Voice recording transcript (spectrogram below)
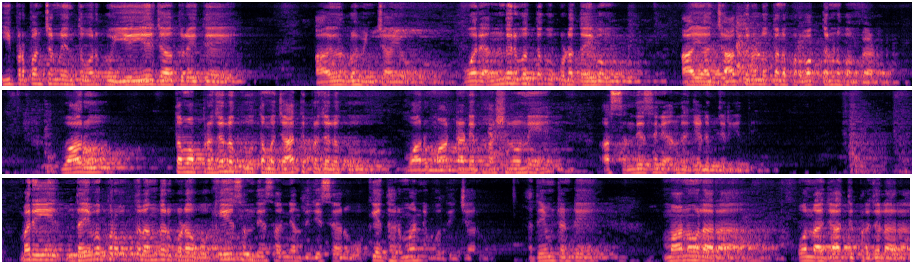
ఈ ప్రపంచంలో ఇంతవరకు ఏ ఏ జాతులైతే ఆవిర్భవించాయో వారి అందరి వద్దకు కూడా దైవం ఆయా జాతులను తన ప్రవక్తలను పంపాడు. వారు తమ ప్రజలకు తమ జాతి ప్రజలకు వారు మాట్లాడే భాషలోనే ఆ సందేశాన్ని అందజేయడం జరిగింది. మరి దైవ ప్రవక్తలందరూ కూడా ఒకే సందేశాన్ని అందజేశారు ఒకే ధర్మాన్ని బోధించారు. అదేమిటంటే మానవులారా ఓ నా జాతి ప్రజలారా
